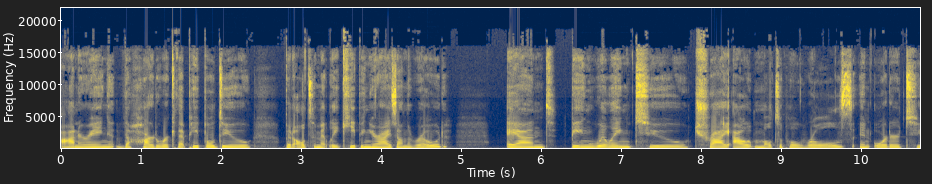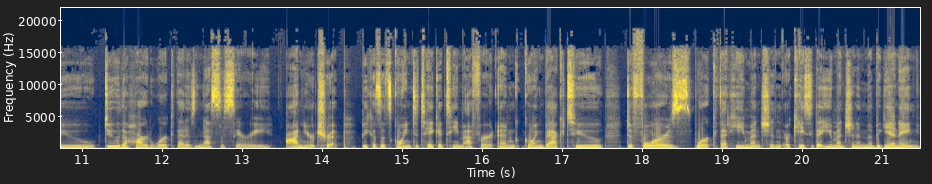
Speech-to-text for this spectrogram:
honoring the hard work that people do, but ultimately keeping your eyes on the road and being willing to try out multiple roles in order to do the hard work that is necessary on your trip because it's going to take a team effort. And going back to DuFour's work that he mentioned, or Casey, that you mentioned in the beginning,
